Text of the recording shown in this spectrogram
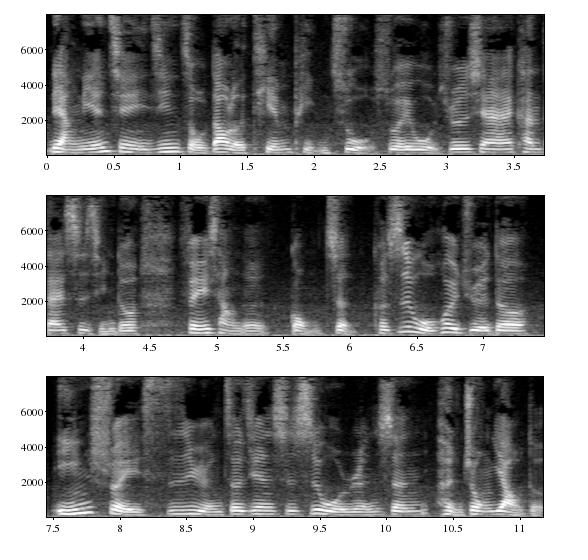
两年前已经走到了天秤座，所以我就是现在看待事情都非常的公正。可是我会觉得饮水思源这件事是我人生很重要的。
